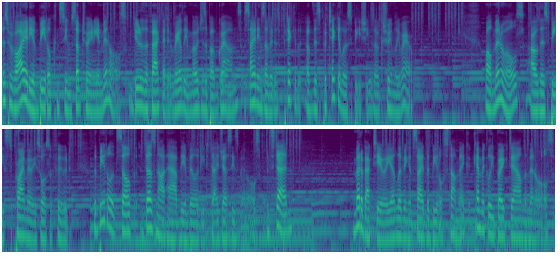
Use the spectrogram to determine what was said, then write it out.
This variety of beetle consumes subterranean minerals. Due to the fact that it rarely emerges above ground, sightings of it is particular of this particular species are extremely rare. While minerals are this beast's primary source of food, the beetle itself does not have the ability to digest these minerals. Instead, Metabacteria living inside the beetle's stomach chemically break down the minerals.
